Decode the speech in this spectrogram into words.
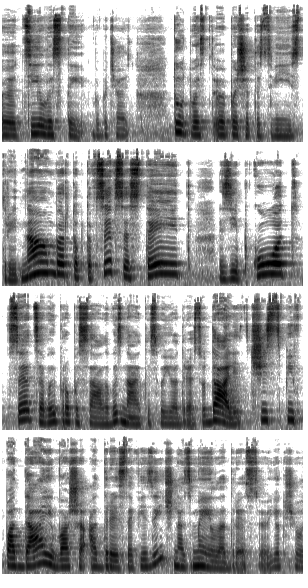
е, ці листи. Вибачаюсь. Тут ви е, пишете свій street number, тобто все, все state, zip-код, все це ви прописали. Ви знаєте свою адресу. Далі, чи співпадає ваша адреса фізична з мейл-адресою? Якщо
